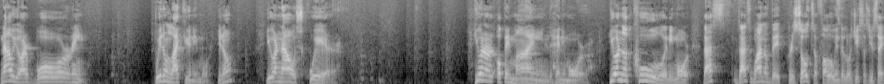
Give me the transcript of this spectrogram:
Now you are boring. We don't like you anymore, you know? You are now square. You are not open mind anymore. You are not cool anymore. That's, that's one of the results of following the Lord Jesus. You say,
